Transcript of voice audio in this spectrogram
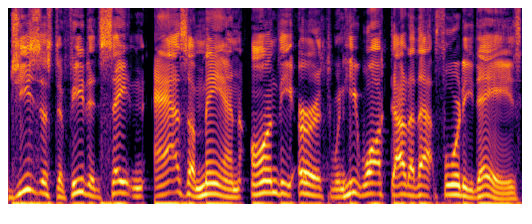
Jesus defeated Satan as a man on the earth when he walked out of that 40 days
